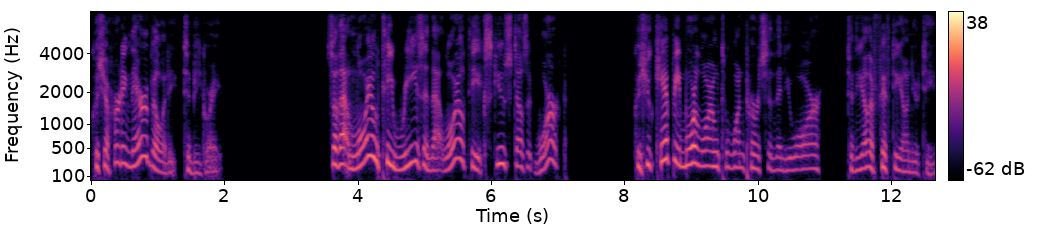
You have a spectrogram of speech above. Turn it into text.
because you're hurting their ability to be great. So that loyalty reason, that loyalty excuse doesn't work because you can't be more loyal to one person than you are to the other 50 on your team.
